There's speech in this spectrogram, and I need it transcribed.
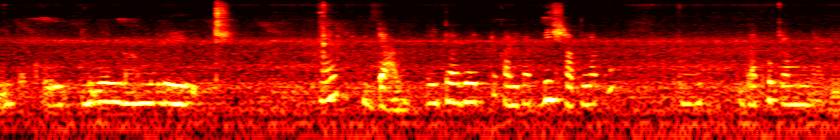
এই দেখো ডিমের মামলেট আর ডাল। এইটা আবার একটু কারি দিয়ে সাতলাবো তো দেখো কেমন লাগে।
